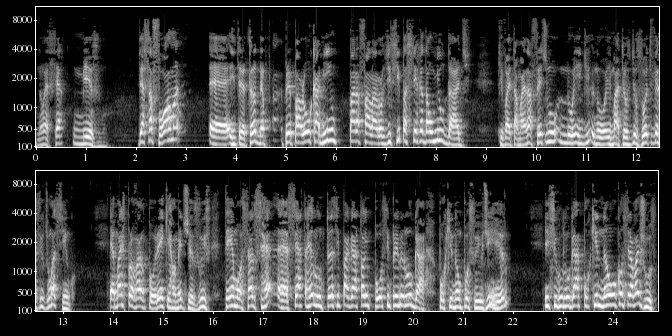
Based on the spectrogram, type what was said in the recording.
Não é certo mesmo. Dessa forma, é, entretanto, né, preparou o caminho para falar aos discípulos acerca da humildade, que vai estar mais na frente no, no, no, em Mateus 18, versículo de 1 a 5. É mais provável, porém, que realmente Jesus tenha mostrado é, certa relutância em pagar tal imposto em primeiro lugar, porque não possuía o dinheiro, em segundo lugar, porque não o considerava justo.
